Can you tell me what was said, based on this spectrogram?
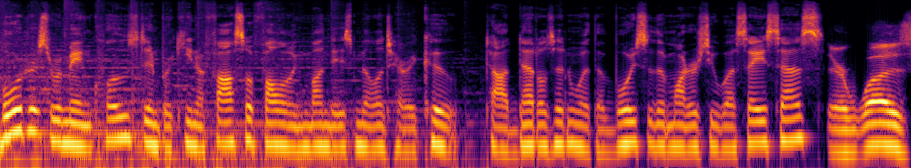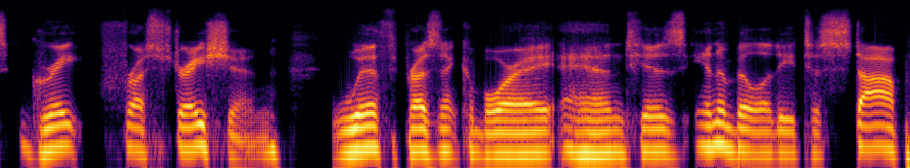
borders remain closed in Burkina Faso following Monday's military coup. Todd Nettleton with the Voice of the Martyrs USA says There was great frustration with President Kabore and his inability to stop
